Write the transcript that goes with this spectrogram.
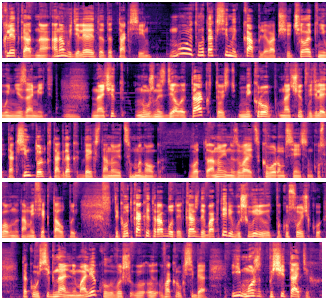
клетка одна, она выделяет этот токсин. Ну, этого токсина капля вообще, человек него не заметит. Значит, нужно сделать так, то есть микроб начнет выделять токсин только тогда, когда их становится много. Вот оно и называется кворум сенсинг, условно там эффект толпы. Так вот, как это работает? Каждая бактерия вышвыривает по кусочку такую сигнальной молекулы выш... вокруг себя и может посчитать их.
